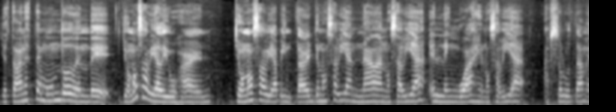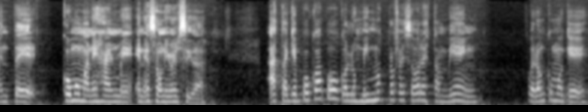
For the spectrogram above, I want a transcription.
Yo estaba en este mundo donde yo no sabía dibujar, yo no sabía pintar, yo no sabía nada, no sabía el lenguaje, no sabía absolutamente cómo manejarme en esa universidad. Hasta que poco a poco los mismos profesores también fueron como que,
